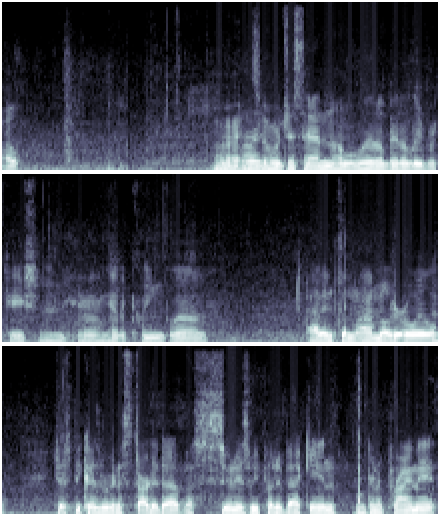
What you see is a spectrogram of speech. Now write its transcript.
Oh. All right, all right, so we're just adding a little bit of lubrication here. We got a clean glove. Adding some uh, motor oil. Just because we're going to start it up as soon as we put it back in we're going to prime it.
